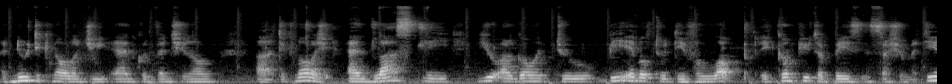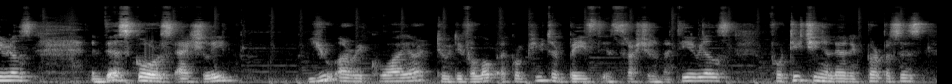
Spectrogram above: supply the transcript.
a new technology and conventional uh, technology. And lastly, you are going to be able to develop a computer-based instruction materials. In this course, actually, you are required to develop a computer-based instructional materials for teaching and learning purposes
